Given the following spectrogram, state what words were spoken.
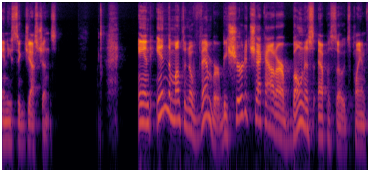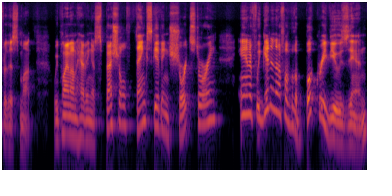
any suggestions. And in the month of November, be sure to check out our bonus episodes planned for this month. We plan on having a special Thanksgiving short story. And if we get enough of the book reviews in,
